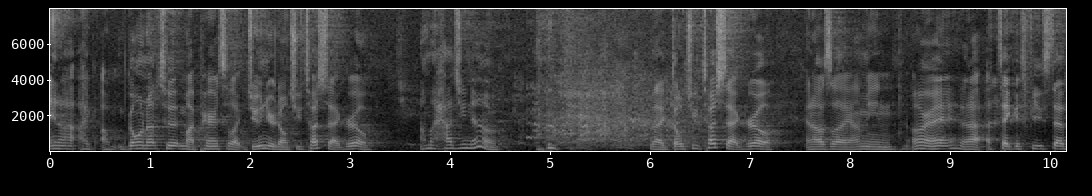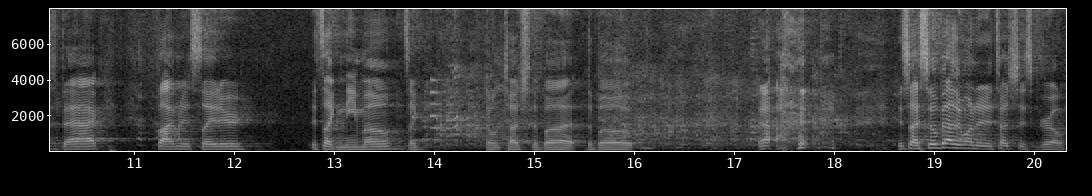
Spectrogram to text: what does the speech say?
And I, I, I'm going up to it, and my parents are like, Junior, don't you touch that grill. I'm like, how'd you know? like, don't you touch that grill. And I was like, I mean, all right. And I, I take a few steps back. Five minutes later, it's like Nemo. It's like, don't touch the butt, the boat. and so I so badly wanted to touch this grill.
